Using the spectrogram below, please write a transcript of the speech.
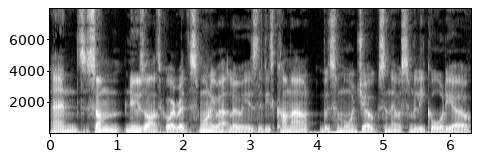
And some news article I read this morning about Louis is that he's come out with some more jokes, and there was some leak audio,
